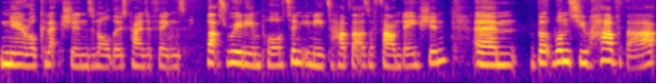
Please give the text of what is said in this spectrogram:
neural connections and all those kinds of things. That's really important. You need to have that as a foundation. Um, but once you have that,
